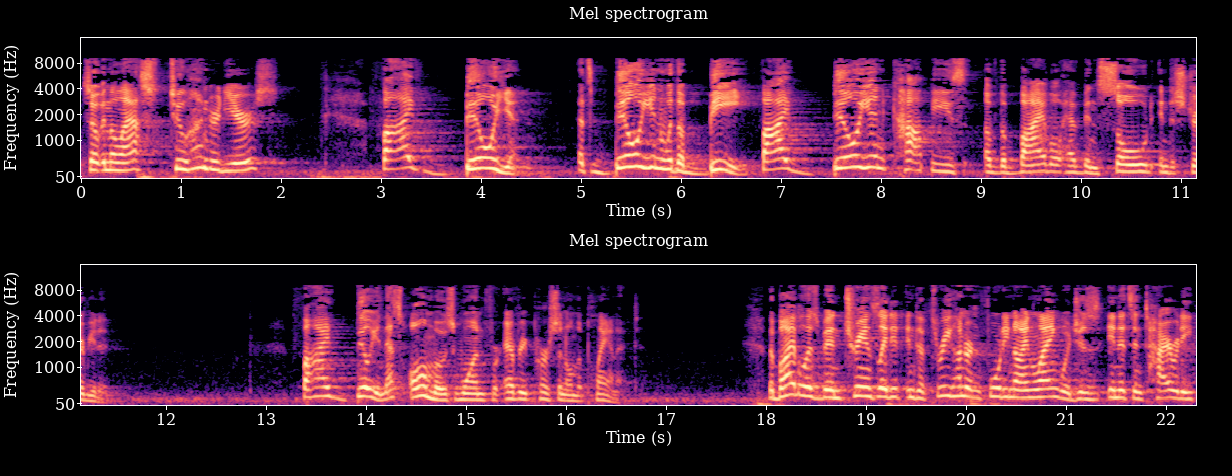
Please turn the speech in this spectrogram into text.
so in the last 200 years, 5 billion, that's billion with a B, 5 billion copies of the Bible have been sold and distributed. Five billion. That's almost one for every person on the planet. The Bible has been translated into 349 languages in its entirety,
